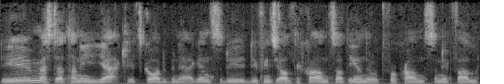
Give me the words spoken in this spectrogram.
Det är ju mest det att han är jäkligt skadebenägen så det, det finns ju alltid chans att Enroth får chansen ifall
